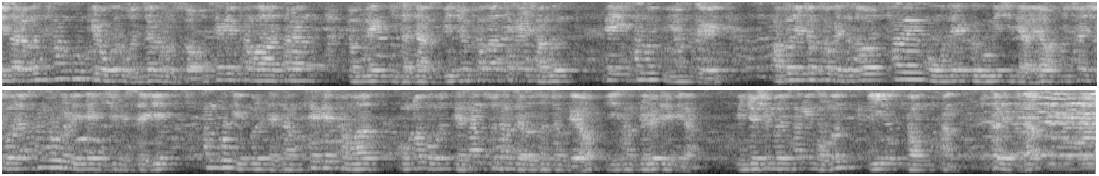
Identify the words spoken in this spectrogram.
이 사람은 한국 기록원 원장으로서 세계평화사랑연맹 이사장, 민주평화통일자문 회의 상임위원 등 바쁜 일정 속에서도 사회공헌의 그공이 지대하여 2015년 한국을 잇는 21세기 한국인물 대상 세계평화 공로부문 대상 수상자로 선정되어 이 상패를 드립니다. 민주신문 상임고문 이경상 축하드립니다.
